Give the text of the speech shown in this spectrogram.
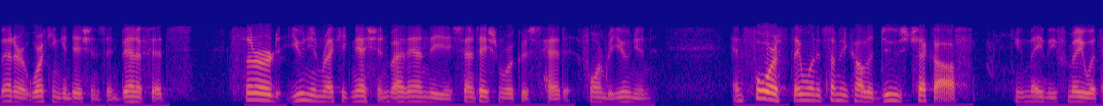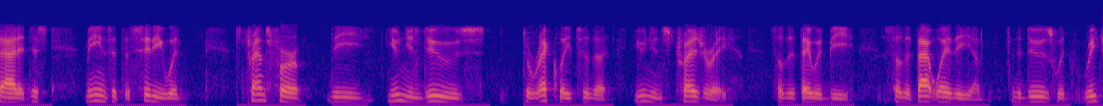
better working conditions and benefits. Third, union recognition. By then, the sanitation workers had formed a union. And fourth, they wanted something called a dues checkoff. You may be familiar with that. It just means that the city would transfer the union dues directly to the union's treasury so that they would be so that that way the uh, the dues would reach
